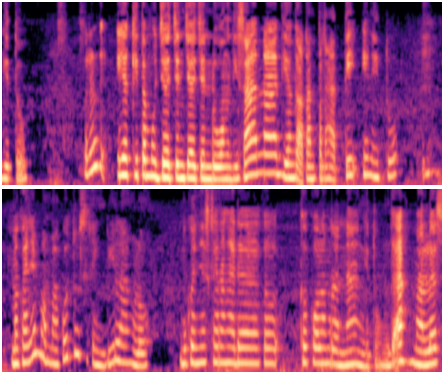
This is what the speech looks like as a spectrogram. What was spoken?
gitu. Padahal ya kita mau jajan-jajan doang di sana dia nggak akan perhatiin itu. Makanya mamaku tuh sering bilang loh bukannya sekarang ada ke ke kolam renang gitu? Enggak ah males.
